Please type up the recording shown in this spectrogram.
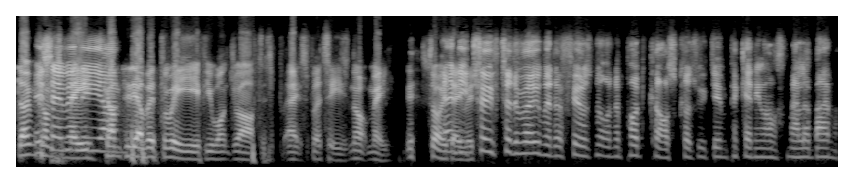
Don't come to me. Any, um, come to the other three if you want draft expertise, not me. Sorry, any David. Any truth to the rumor that Phil's not on the podcast because we didn't pick anyone from Alabama?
